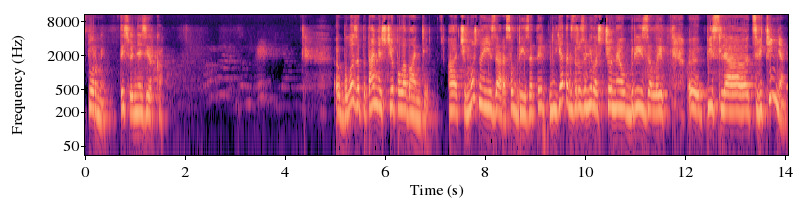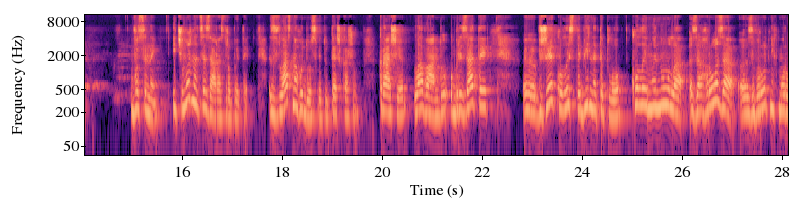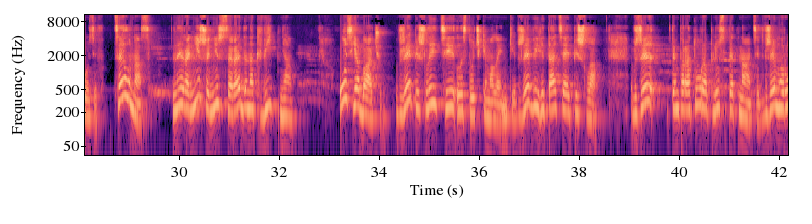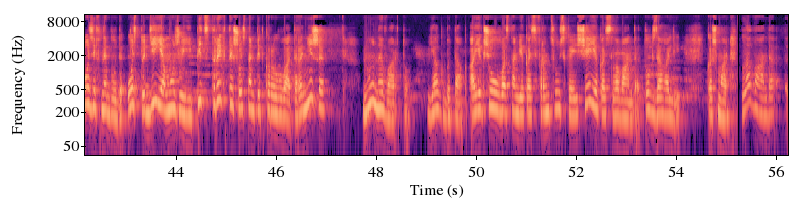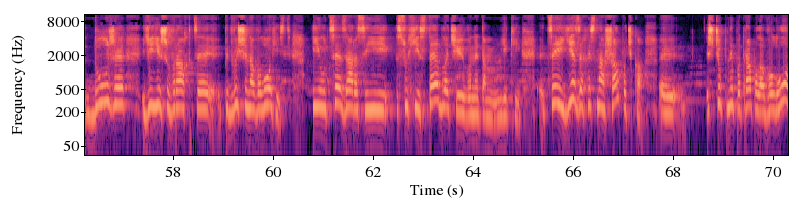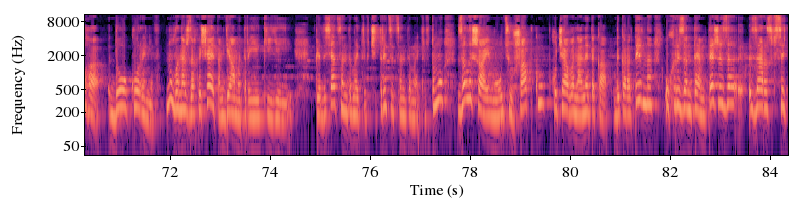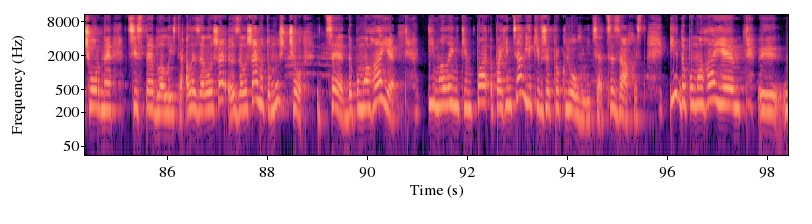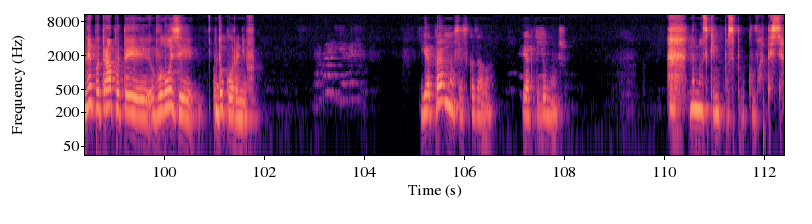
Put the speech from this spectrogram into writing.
Стормі, ти сьогодні зірка. Е, Було запитання ще по лаванді. А чи можна її зараз обрізати? Ну, я так зрозуміла, що не обрізали е, після цвітіння восени. І чи можна це зараз зробити? З власного досвіду теж кажу: краще лаванду обрізати е, вже коли стабільне тепло, коли минула загроза е, зворотніх морозів. Це у нас не раніше, ніж середина квітня. Ось я бачу, вже пішли ці листочки маленькі, вже вегетація пішла, вже температура плюс 15, вже морозів не буде. Ось тоді я можу її підстригти, щось там підкоригувати. Раніше ну не варто. Як би так. А якщо у вас там якась французька і ще якась лаванда, то взагалі кошмар. Лаванда дуже її ж враг це підвищена вологість. І це зараз її сухі стебла, чи вони там які, це є захисна шапочка. Щоб не потрапила волога до коренів. Ну, вона ж захищає там діаметри, які є її 50 см чи 30 см. Тому залишаємо цю шапку, хоча вона не така декоративна. У хризантем теж зараз все чорне, ці стебла листя, але залишаємо, тому що це допомагає маленьким пагінцям, які вже прокльовуються, це захист, і допомагає е, не потрапити волозі до коренів. Я правильно все сказала? Як ти думаєш? Нема з ким поспілкуватися.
